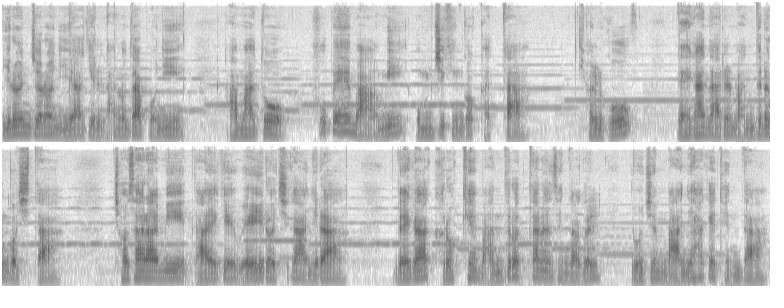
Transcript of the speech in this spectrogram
이런저런 이야기를 나누다 보니 아마도 후배의 마음이 움직인 것 같다. 결국 내가 나를 만드는 것이다. 저 사람이 나에게 왜 이러지가 아니라 내가 그렇게 만들었다는 생각을 요즘 많이 하게 된다.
